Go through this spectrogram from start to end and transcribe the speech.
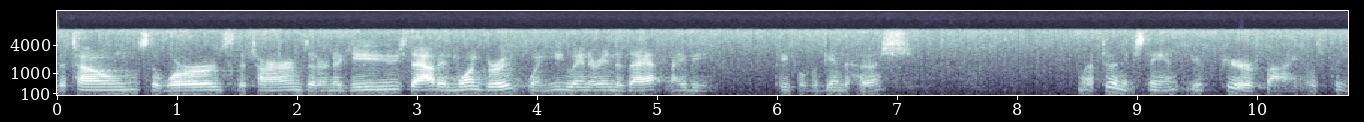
The tones, the words, the terms that are used out in one group, when you enter into that, maybe people begin to hush. But to an extent, you're purifying those people.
